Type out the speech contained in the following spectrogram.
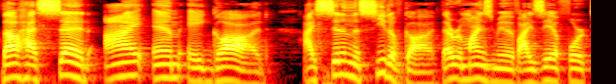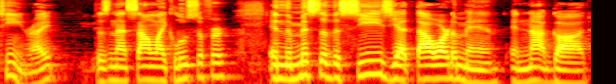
thou hast said, I am a God. I sit in the seat of God. That reminds me of Isaiah 14, right? Doesn't that sound like Lucifer? In the midst of the seas, yet thou art a man, and not God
